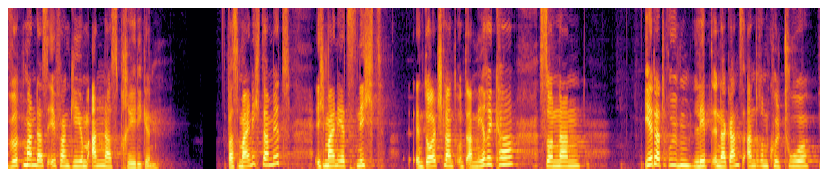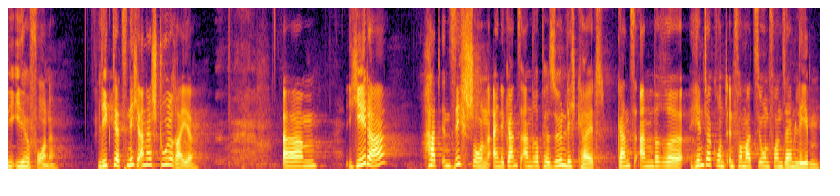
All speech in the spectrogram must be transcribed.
wird man das Evangelium anders predigen. Was meine ich damit? Ich meine jetzt nicht in Deutschland und Amerika, sondern Ihr da drüben lebt in einer ganz anderen Kultur wie ihr hier vorne. Liegt jetzt nicht an der Stuhlreihe. Ähm, jeder hat in sich schon eine ganz andere Persönlichkeit, ganz andere Hintergrundinformationen von seinem Leben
